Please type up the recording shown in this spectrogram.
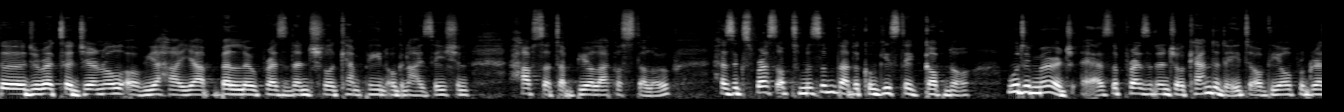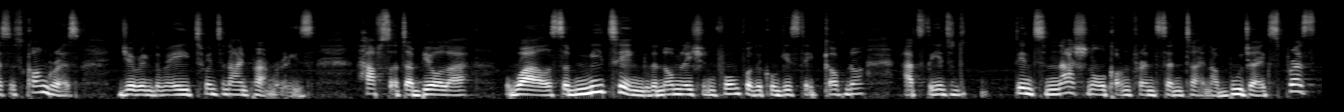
The Director General of Yahaya Bello Presidential Campaign Organization, Hafsat Abiola Costello, has expressed optimism that the Kogi State Governor would emerge as the presidential candidate of the All Progressives Congress during the May 29 primaries. Hafsat Abiola, while submitting the nomination form for the Kogi State Governor at the, Inter International Conference Center in Abuja, expressed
